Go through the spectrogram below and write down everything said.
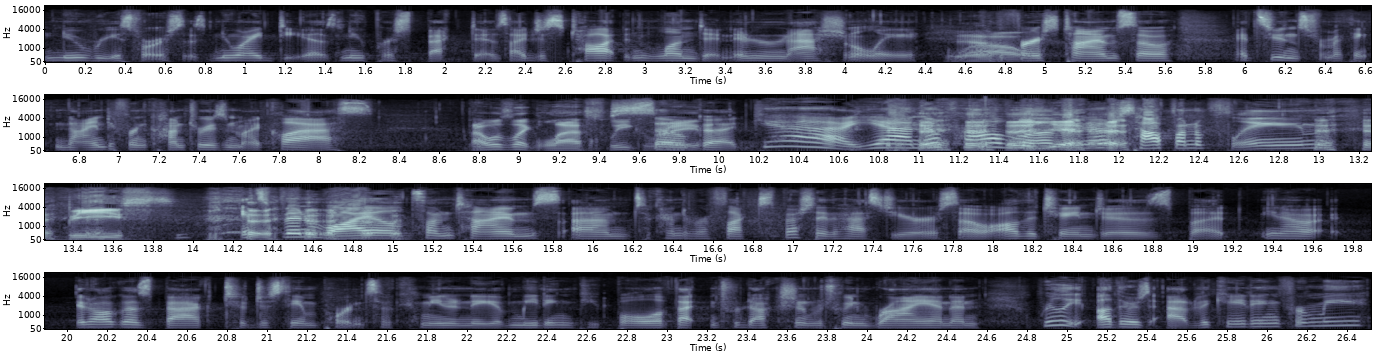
new resources, new ideas, new perspectives. I just taught in London internationally for Wow. the first time. So I had students from, I think, nine different countries in my class. That was like last week, right? so right? good. Yeah, yeah, no problem. You know, just hop on a plane Beast. it's been wild sometimes um, to kind of reflect, especially the past year or so, all the changes. But you know, it all goes back to just the importance of community, of meeting people, of that introduction between Ryan and really others advocating for me,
